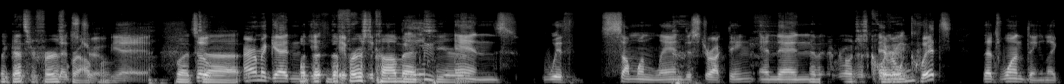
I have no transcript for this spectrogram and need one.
Like that's your first That's problem. true. Yeah. yeah. But So, uh, Armageddon. but the- if- the first if comment here- ends with someone land destructing and then and then everyone just quitting. everyone quits. That's one thing. Like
